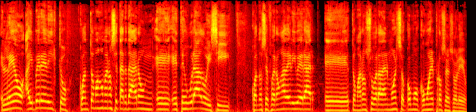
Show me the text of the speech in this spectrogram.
Leo, hay veredicto. ¿Cuánto más o menos se tardaron eh, este jurado? Y si cuando se fueron a deliberar, tomaron su hora de almuerzo, ¿cómo, cómo es el proceso, Leo?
